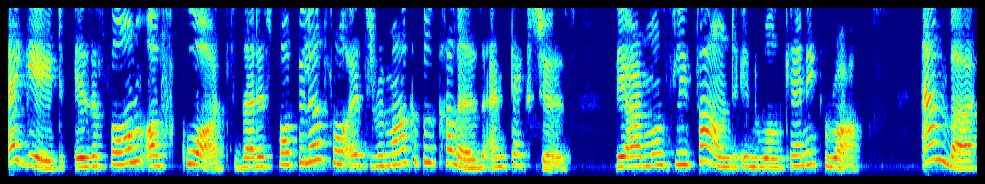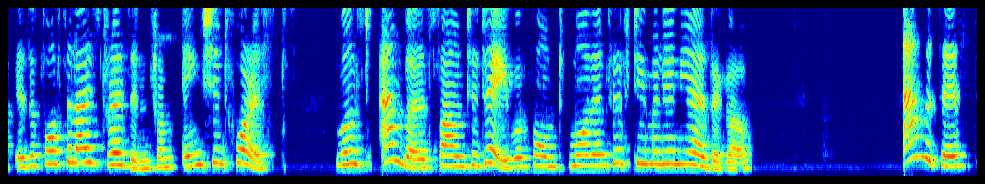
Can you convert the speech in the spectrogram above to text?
Agate is a form of quartz that is popular for its remarkable colors and textures. They are mostly found in volcanic rocks. Amber is a fossilized resin from ancient forests. Most ambers found today were formed more than 50 million years ago. Amethyst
